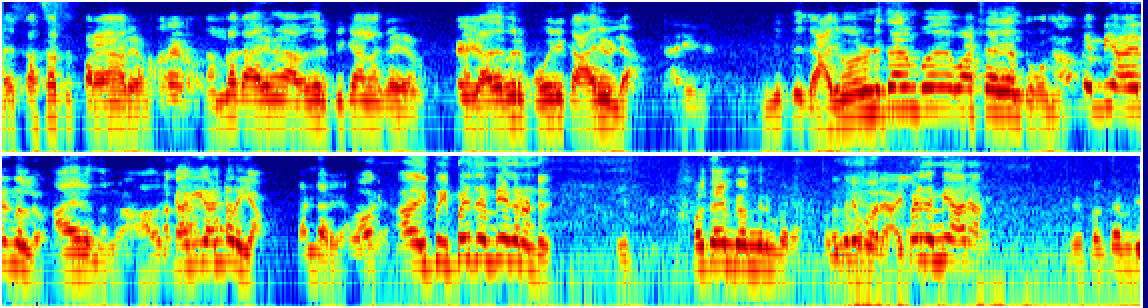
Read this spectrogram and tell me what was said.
അത് കസർത്ത് പറയാൻ അറിയണം. നമ്മളെ കാര്യങ്ങൾ അവതരിപ്പിക്കാനെല്ലാം കഴിയണം. അല്ലാതെ ഇവർ പോയിട്ട് കാര്യമില്ല. ഇന്നത്തെ രാജ്മോഹൻ താനും പോയ ഭാഷ അറിയാൻ തോന്നുന്നു. എം പി ആയിരുന്നല്ലോ. ആയിരുന്നല്ലോ. അവർ കണ്ടറിയാം. കണ്ടറിയാം. ഇപ്പൊ ഇപ്പോഴത്തെ എം പി എങ്ങനെ ഉണ്ട് ഇപ്പോഴത്തെ എം പി ഒന്നിനും പോരാ. ഒന്നിനും പോരാ. ഇപ്പോഴത്തെ എം പി ആരാ? ഇപ്പോഴത്തെ എം പി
